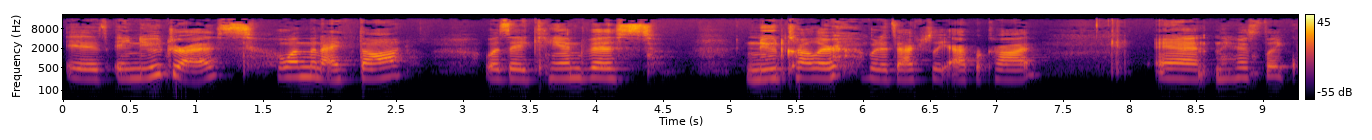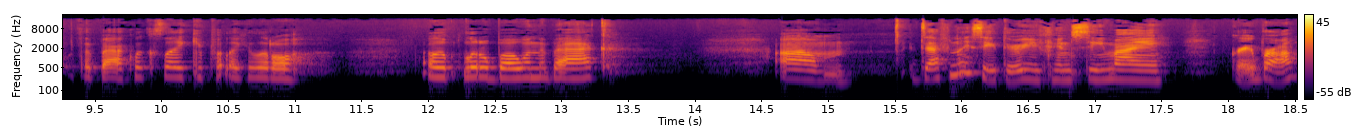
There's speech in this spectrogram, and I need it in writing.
is a new dress. One that I thought was a canvas nude color, but it's actually apricot. And here's like what the back looks like. You put like a little a little bow in the back. Um, definitely see-through. You can see my gray bra.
